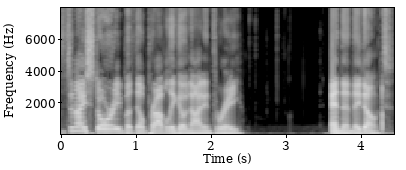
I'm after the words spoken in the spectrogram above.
it's a nice story, but they'll probably go nine and three. And then they don't.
